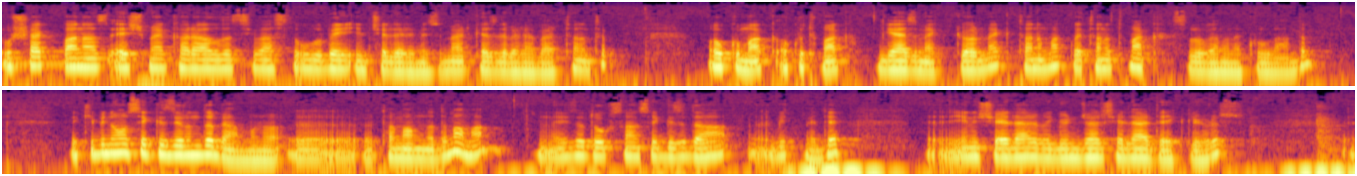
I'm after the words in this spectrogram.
Uşak, Banaz, Eşme, Karallı, Sivaslı, Ulubey ilçelerimizi merkezle beraber tanıtıp Okumak, okutmak, gezmek, görmek, tanımak ve tanıtmak sloganını kullandım. 2018 yılında ben bunu e, tamamladım ama %98'i daha e, bitmedi. E, yeni şeyler ve güncel şeyler de ekliyoruz. E,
